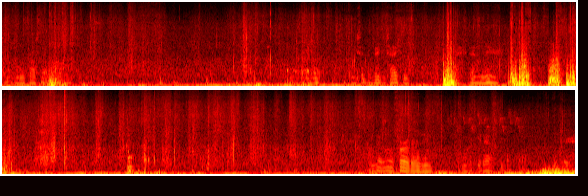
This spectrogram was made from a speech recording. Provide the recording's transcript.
Something across that wall. You vegetation backs down there. I'll go a little further and then let's get out there.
